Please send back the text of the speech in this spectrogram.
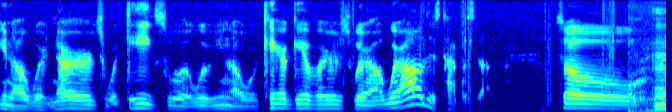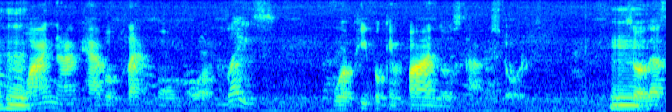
you know, we're nerds, we're geeks, we're, we're you know we're caregivers, we're all- we're all this type of stuff. So Mm-hmm. why not have a platform or a place where people can find those type of stories? So Mm. that's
